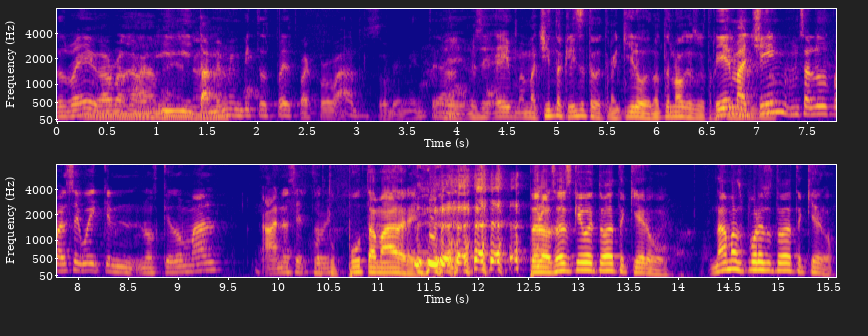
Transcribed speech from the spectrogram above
Los voy a llevar, No van Y no. también me invitas, pues, para probar, pues, obviamente. ¿ah? Ey, dice, ey, machín, tranquilízate, tranquilo, no te enojes, güey. Y el tranquilo, machín, un saludo para ese güey que nos quedó mal. Ah, no es cierto, güey. tu puta madre. Pero, ¿sabes qué, güey? Todavía te quiero, güey. Nada más por eso todavía te quiero.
